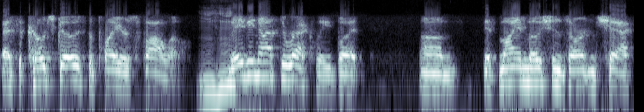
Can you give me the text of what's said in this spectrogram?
as the coach goes, the players follow. Mm-hmm. Maybe not directly, but um, if my emotions aren't in check,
